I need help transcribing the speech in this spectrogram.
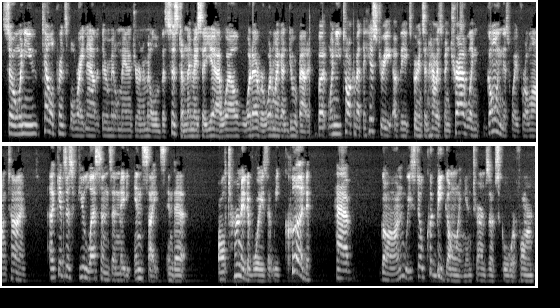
So when you tell a principal right now that they're a middle manager in the middle of the system, they may say, yeah, well, whatever, what am I going to do about it? But when you talk about the history of the experience and how it's been traveling, going this way for a long time, it gives us a few lessons and maybe insights into alternative ways that we could have gone, we still could be going in terms of school reform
